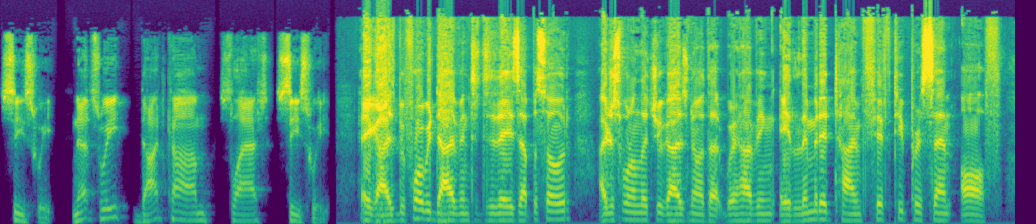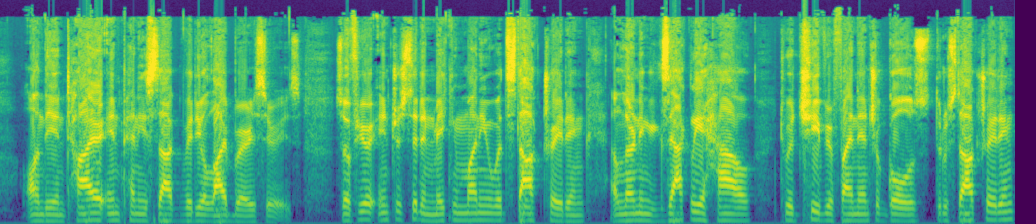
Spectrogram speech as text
C-suite netsuite.com slash c-suite. Hey guys before we dive into today's episode i just want to let you guys know that we're having a limited time 50% off on the entire in penny stock video library series. So if you're interested in making money with stock trading and learning exactly how to achieve your financial goals through stock trading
